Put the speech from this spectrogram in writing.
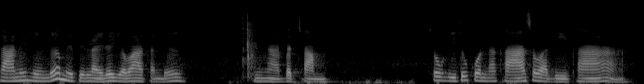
ช้านิดนึงเด้อไม่เป็นไรเด้ออย่าว่ากันเด้อมีงานประจำโชคดีทุกคนนะคะ สวัสดีค่ะ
